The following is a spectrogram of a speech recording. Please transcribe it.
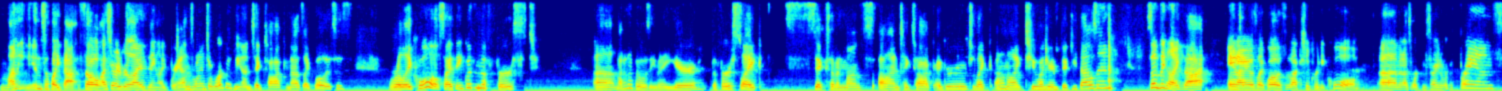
money and stuff like that. So I started realizing like brands wanted to work with me on TikTok, and I was like, well, this is really cool. So I think within the first um, I don't know if it was even a year. The first like six, seven months on TikTok, I grew to like, I don't know, like 250,000, something like that. And I was like, well, this is actually pretty cool. Um, and I was working, starting to work with brands.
